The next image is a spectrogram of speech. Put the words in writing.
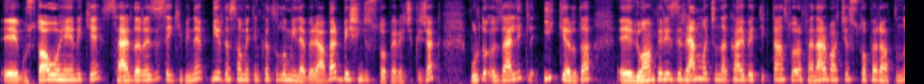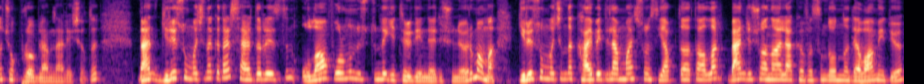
e, Gustavo Henrique, Serdar Aziz ekibine bir de Samet'in katılımıyla beraber 5. stopere çıkacak. Burada özellikle ilk yarıda e, Luan Perez'i Ren maçında kaybettikten sonra Fenerbahçe stoper hattında çok problemler yaşadı. Ben Giresun maçına kadar Serdar Aziz'in olağan formun üstünde getirdiğini düşünüyorum ama Giresun maçında kaybedilen maç sonrası yaptığı hatalar bence şu an hala kafasında onunla devam ediyor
